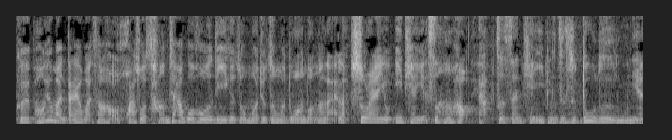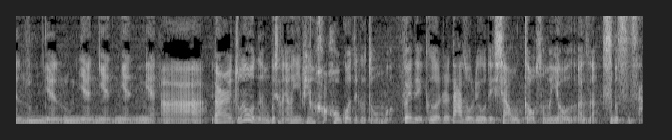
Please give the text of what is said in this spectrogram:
各位朋友们，大家晚上好。话说长假过后的第一个周末就这么短短的来了，虽然有一天也是很好的呀，这三天一平真是度日如年，如年如年，年年年啊啊啊！然而总有人不想让一平好好过这个周末，非得搁着大周六的下午搞什么幺蛾子，是不是傻？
